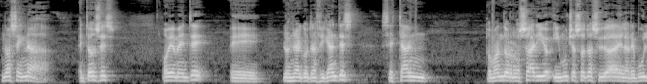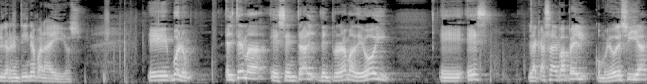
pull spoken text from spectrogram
no hacen nada. Entonces, obviamente, eh, los narcotraficantes se están tomando Rosario y muchas otras ciudades de la República Argentina para ellos. Eh, bueno, el tema eh, central del programa de hoy es La Casa de Papel, como yo decía.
